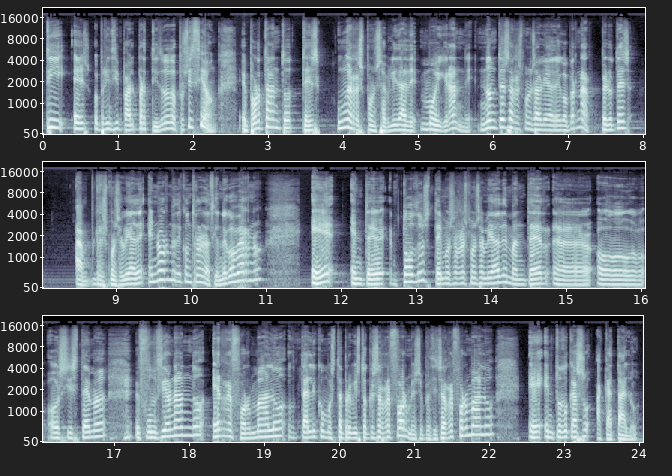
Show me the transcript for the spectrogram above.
ti és o principal partido da oposición. E, por tanto, tes unha responsabilidade moi grande. Non tes a responsabilidade de gobernar, pero tes a responsabilidade enorme de controlar a acción de goberno e entre todos temos a responsabilidade de manter eh, o, o sistema funcionando e reformalo tal e como está previsto que se reforme, se precisa reformalo e en todo caso acatalo.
